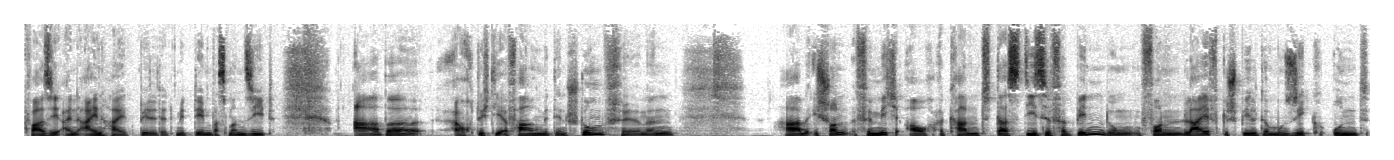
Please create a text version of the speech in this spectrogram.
quasi eine Einheit bildet mit dem, was man sieht. Aber auch durch die Erfahrung mit den Stummfilmen, habe ich schon für mich auch erkannt, dass diese Verbindung von live gespielter Musik und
